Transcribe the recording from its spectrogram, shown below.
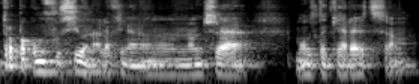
troppa confusione alla fine, non, non c'è molta chiarezza.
